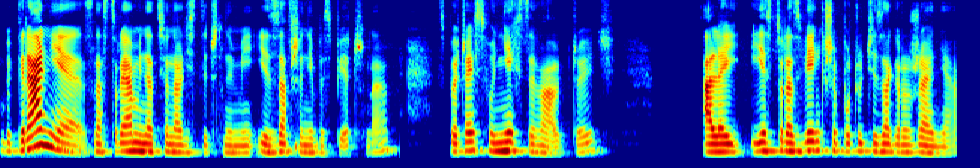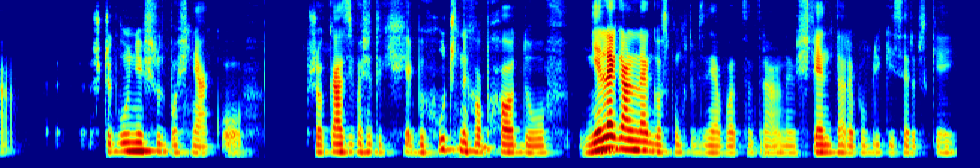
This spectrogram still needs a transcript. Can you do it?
granie z nastrojami nacjonalistycznymi jest zawsze niebezpieczne. Społeczeństwo nie chce walczyć, ale jest coraz większe poczucie zagrożenia szczególnie wśród Bośniaków. przy okazji właśnie takich jakby hucznych obchodów, nielegalnego z punktu widzenia władz centralnych, święta Republiki Serbskiej.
